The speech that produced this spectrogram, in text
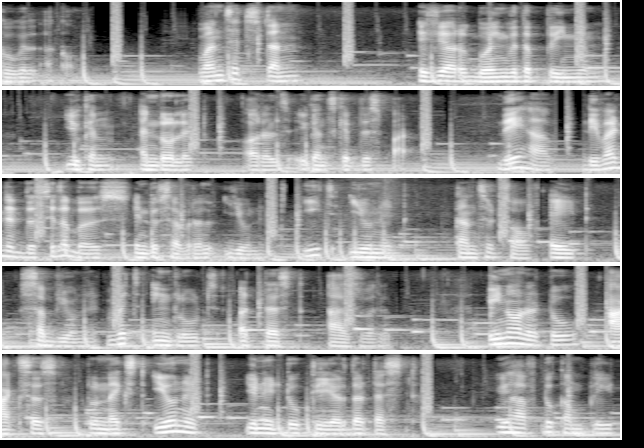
Google account. Once it's done, if you are going with the premium, you can enroll it or else you can skip this part. They have divided the syllabus into several units. Each unit consists of 8 subunits which includes a test as well. In order to access to next unit, you need to clear the test. You have to complete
